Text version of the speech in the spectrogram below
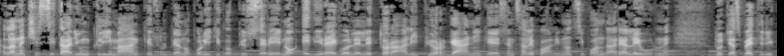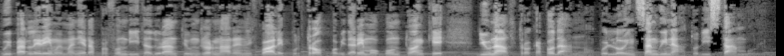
alla necessità di un clima anche sul piano politico più sereno e di regole elettorali più organiche, senza le quali quali non si può andare alle urne. Tutti aspetti di cui parleremo in maniera approfondita durante un giornale nel quale purtroppo vi daremo conto anche di un altro capodanno, quello insanguinato di Istanbul.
